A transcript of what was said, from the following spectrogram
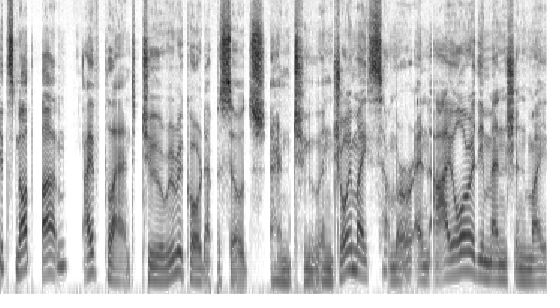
It's not fun. I've planned to re record episodes and to enjoy my summer. And I already mentioned my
